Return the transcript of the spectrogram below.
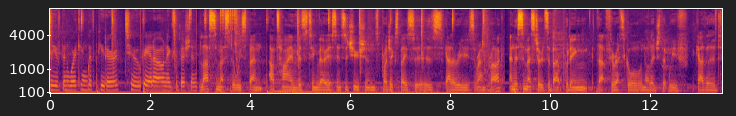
We've been working with Peter to create our own exhibition. Last semester we spent our time visiting various institutions, project spaces, galleries around Prague. And this semester it's about putting that theoretical knowledge that we've gathered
